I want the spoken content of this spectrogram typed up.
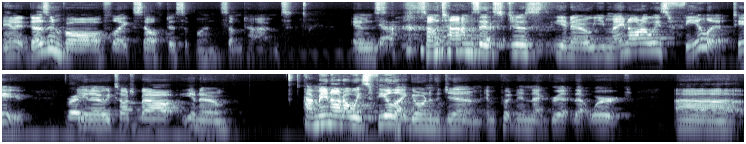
and it does involve like self-discipline sometimes. And yeah. sometimes it's just you know you may not always feel it too. Right. you know we talked about you know i may not always feel like going to the gym and putting in that grit that work. Uh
